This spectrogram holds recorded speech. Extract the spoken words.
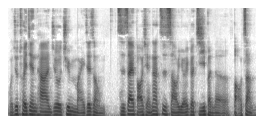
我就推荐他就去买这种。职灾保险，那至少有一个基本的保障。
